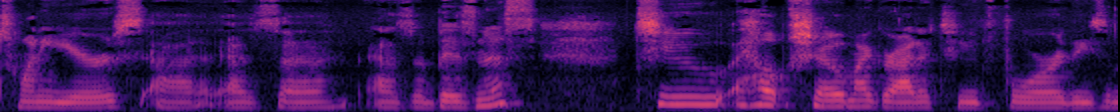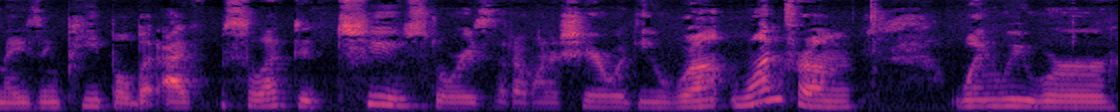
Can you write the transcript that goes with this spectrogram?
20 years uh, as a, as a business to help show my gratitude for these amazing people. But I've selected two stories that I want to share with you. One from when we were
